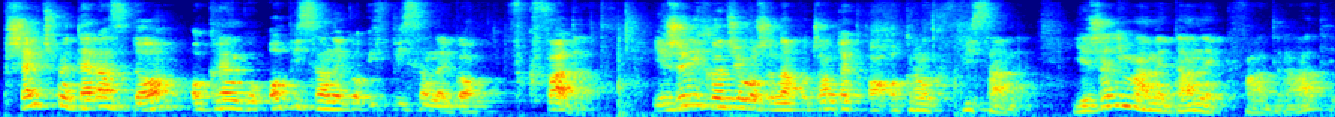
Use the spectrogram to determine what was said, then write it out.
Przejdźmy teraz do okręgu opisanego i wpisanego w kwadrat. Jeżeli chodzi może na początek o okrąg wpisany. Jeżeli mamy dany kwadrat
